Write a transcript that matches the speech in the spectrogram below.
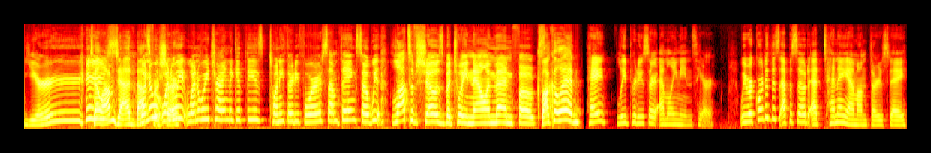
years till I'm dead. That's when are, for sure. When are we when are we trying to get these 2034 or something? So we lots of shows between now and then, folks. Buckle in. Hey, lead producer Emily Means here. We recorded this episode at 10 a.m. on Thursday,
